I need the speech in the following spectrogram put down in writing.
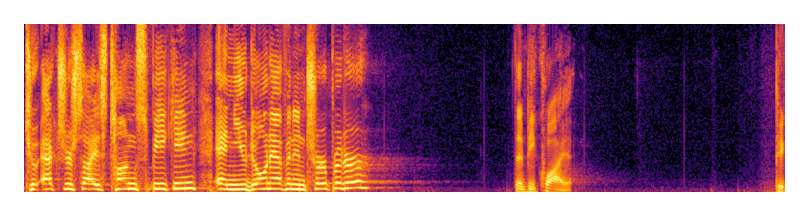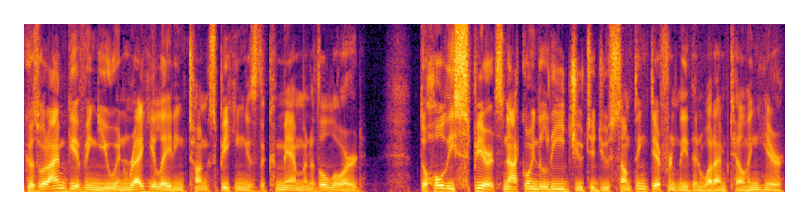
to exercise tongue speaking and you don't have an interpreter, then be quiet. Because what I'm giving you in regulating tongue speaking is the commandment of the Lord. The Holy Spirit's not going to lead you to do something differently than what I'm telling here.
